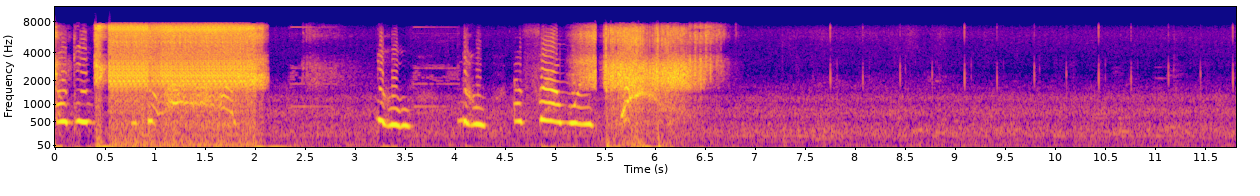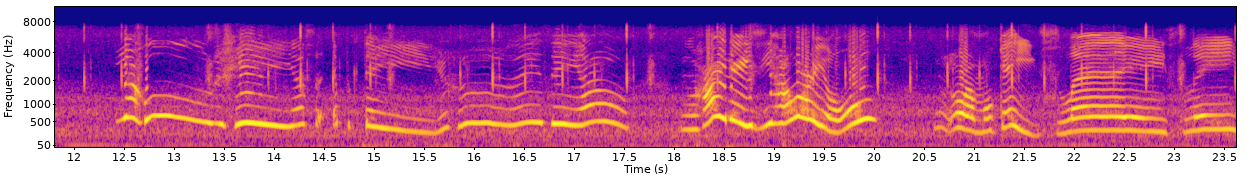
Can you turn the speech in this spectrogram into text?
I'll give you. Ah! No, no, a family. Ah! Yahoo! Hey, that's an epic day. Yahoo! Daisy, how? Hi, Daisy. How are you? Oh, I'm okay. Slay, slay.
